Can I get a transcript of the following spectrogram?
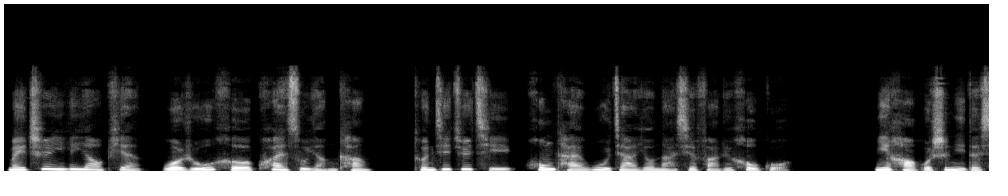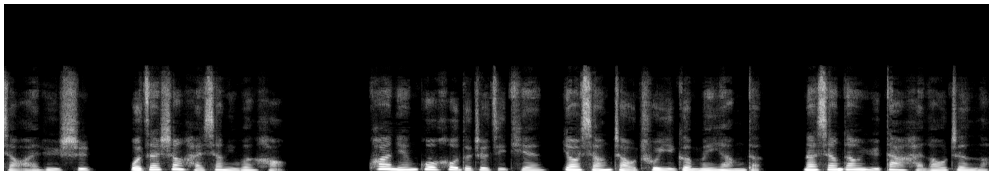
每吃一粒药片，我如何快速阳康？囤积居奇，哄抬物价有哪些法律后果？你好，我是你的小爱律师，我在上海向你问好。跨年过后的这几天，要想找出一个没阳的，那相当于大海捞针了。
